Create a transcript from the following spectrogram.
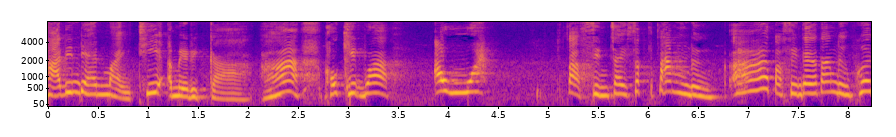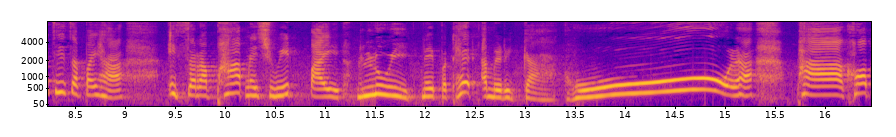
หาดินแดนใหม่ที่อเมริกาอ่าเขาคิดว่าเอาวะ ตัดสินใจสักตั้งหนึ่งอ่าตัดสินใจสักตั้งหนึ่งเพื่อที่จะไปหาอิสรภาพในชีวิตไปลุยในประเทศอเมริกาโหนะคะพาครอบ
